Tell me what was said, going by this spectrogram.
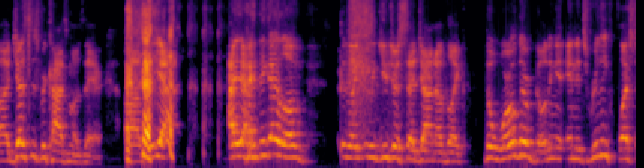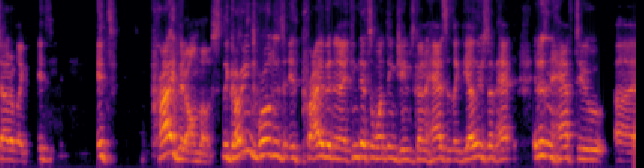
Uh, justice for Cosmo's there. Uh, but yeah, I, I think I love like like you just said, Jon, of like the world they're building it, and it's really fleshed out of like it's it's private almost. The Guardians world is, is private, and I think that's the one thing James Gunn has is like the other stuff. Ha- it doesn't have to uh,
